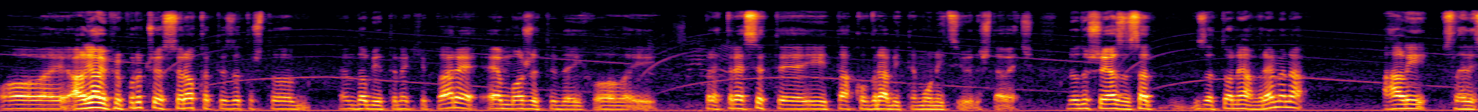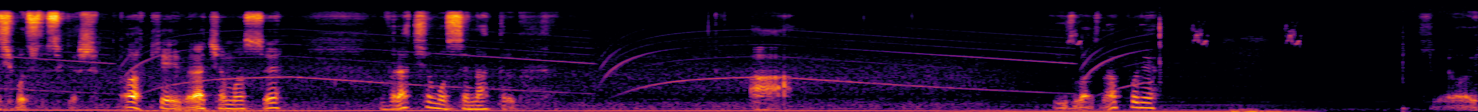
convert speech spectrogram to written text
ovaj, ali ja bih preporučio se rokate zato što em dobijete neke pare, em možete da ih ovaj, pretresete i tako grabite municiju ili šta već. Doduše, ja za sad za to nemam vremena, ali sljedeći put što se kaže. Ok, vraćamo se. Vraćamo se natrag. A. Izlaz napolje. Ovaj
